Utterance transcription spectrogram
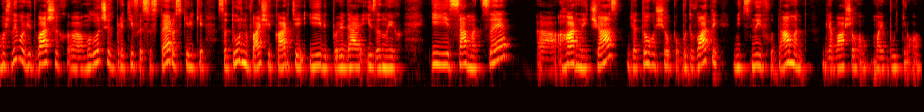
можливо, від ваших молодших братів і сестер, оскільки Сатурн в вашій карті і відповідає і за них. І саме це гарний час для того, щоб побудувати міцний фундамент для вашого майбутнього.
